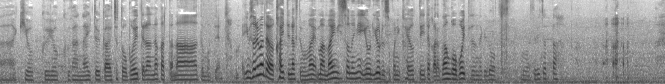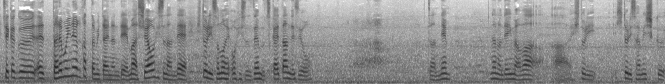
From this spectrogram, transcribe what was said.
あ記憶力がないというかちょっと覚えてらんなかったなと思って。それまでは書いてなくても前、まあ、毎日その、ね、夜夜そこに通っていたから番号覚えてたんだけどもう忘れちゃった。せっかくえ誰もいなかったみたいなんで、まあ、シェアオフィスなんで1人そのオフィス全部使えたんですよ。残念。なので今はあ1人1人寂しく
